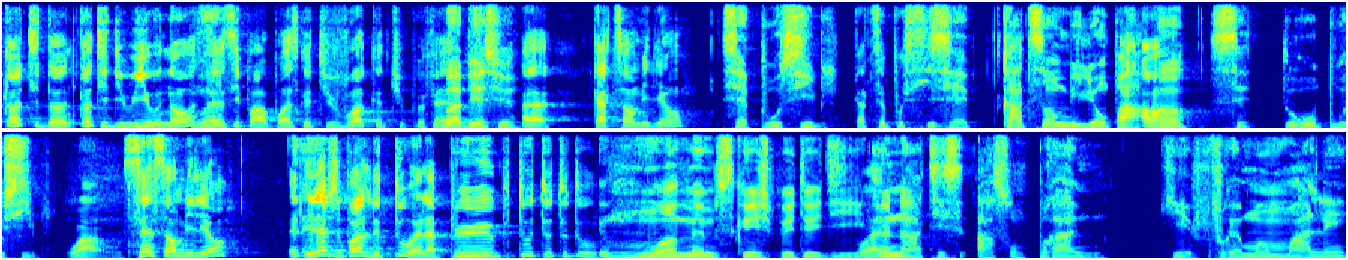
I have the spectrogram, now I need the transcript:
quand, tu donnes, quand tu dis oui ou non, Ouais. c'est aussi par rapport à ce que tu vois que tu peux faire. Bah, bien sûr, Euh, 400 millions? C'est possible. C'est possible. C'est 400 millions par, Par an. an, c'est trop possible. Waouh. 500 millions? Et, là, je parle de tout, hein, la pub, tout, tout, tout, tout. Moi-même, ce que je peux te dire, Ouais. un artiste à son prime qui est vraiment malin,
